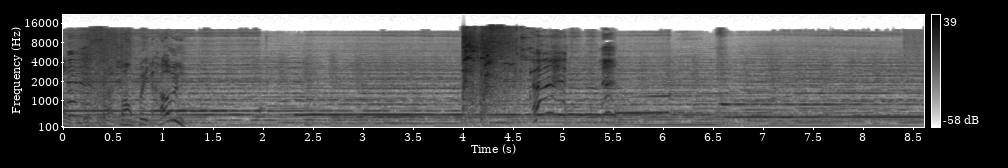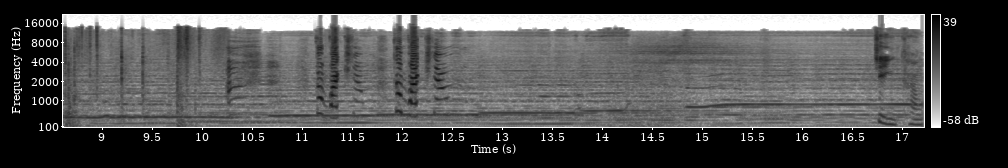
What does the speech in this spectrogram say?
អូបងពេកហើយ បាច់ខ្ញុំកុំបាច់ខ្ញុំជីងខំ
